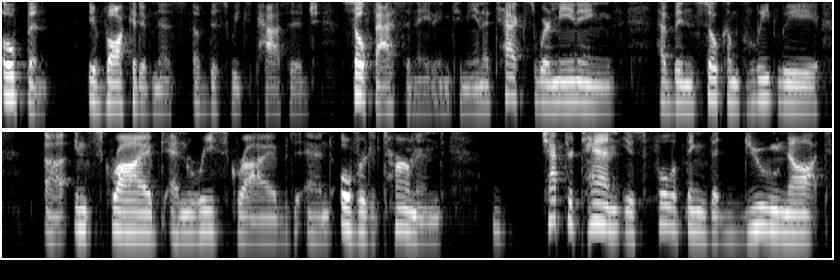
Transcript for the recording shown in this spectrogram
open evocativeness of this week's passage so fascinating to me. In a text where meanings have been so completely uh, inscribed and rescribed and overdetermined, chapter 10 is full of things that do not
